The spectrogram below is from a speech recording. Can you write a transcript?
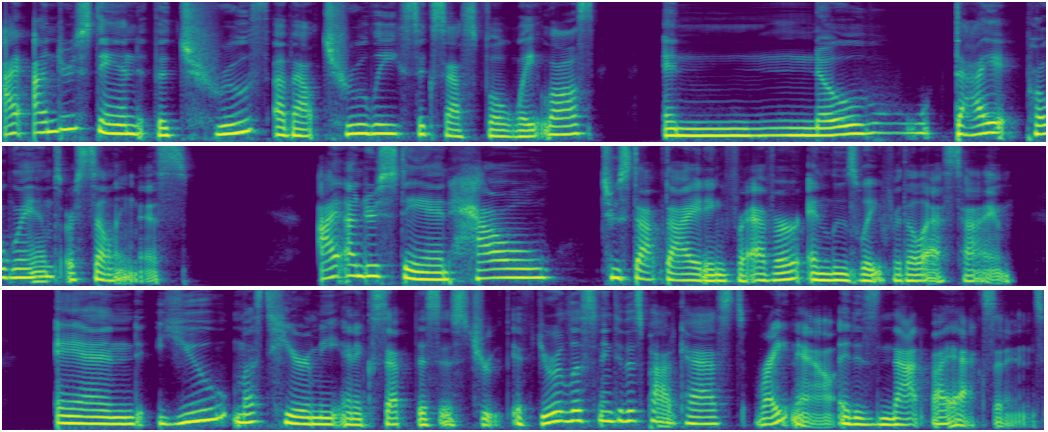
I understand the truth about truly successful weight loss, and no diet programs are selling this. I understand how to stop dieting forever and lose weight for the last time. And you must hear me and accept this as truth. If you're listening to this podcast right now, it is not by accident.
